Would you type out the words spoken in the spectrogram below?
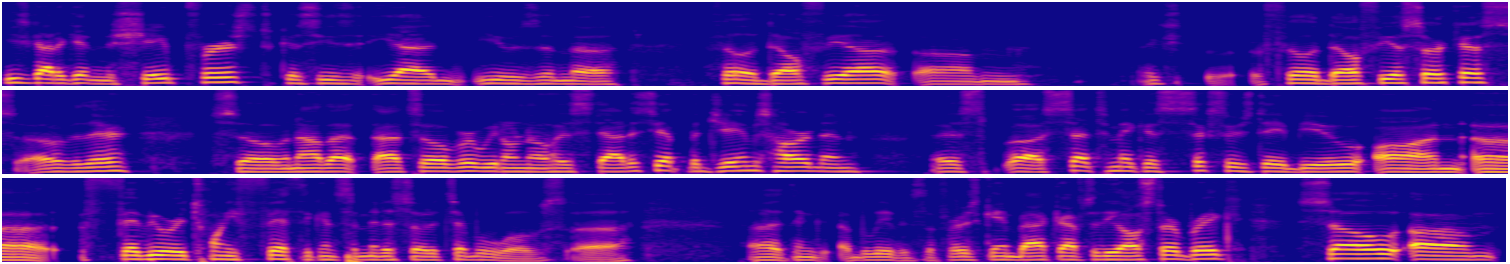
he's got to get into shape first because he's yeah he was in the Philadelphia. Um, Philadelphia circus over there. So now that that's over, we don't know his status yet. But James Harden is uh, set to make his Sixers debut on uh, February 25th against the Minnesota Timberwolves. Uh, I think I believe it's the first game back after the All Star break. So um,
